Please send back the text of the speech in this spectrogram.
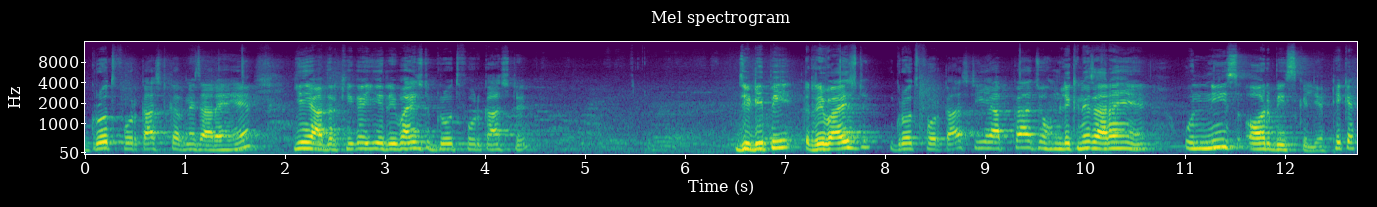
ग्रोथ फोरकास्ट करने जा रहे हैं, ये याद रखिएगा, ये रिवाइज्ड ग्रोथ फोरकास्ट है। जीडीपी रिवाइज्ड ग्रोथ फोरकास्ट ये आपका जो हम लिखने जा रहे हैं 19 और 20 के लिए, ठीक है?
